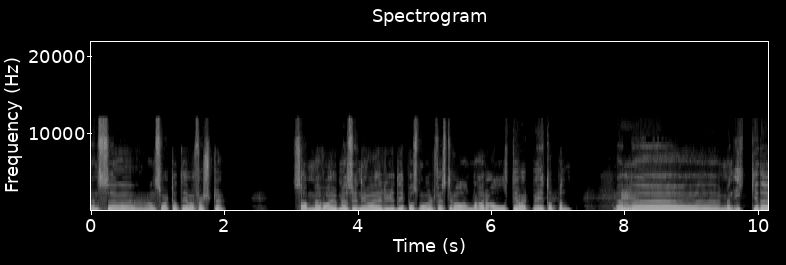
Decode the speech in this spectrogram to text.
Mens uh, han svarte at det var første. Samme var jo med Sunniva Rudi på Smålølfestivalen. Har alltid vært med i toppen. Men, mm. uh, men ikke det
